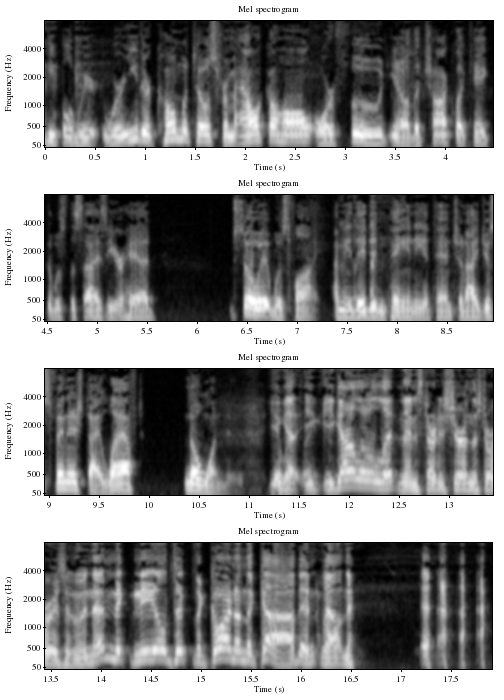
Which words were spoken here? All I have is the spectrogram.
people were, were either comatose from alcohol or food. You know, the chocolate cake that was the size of your head. So it was fine. I mean, they didn't pay any attention. I just finished. I left. No one knew. You It got you, you got a little lit and then started sharing the stories. And, and then McNeil took the corn on the cob. And well,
